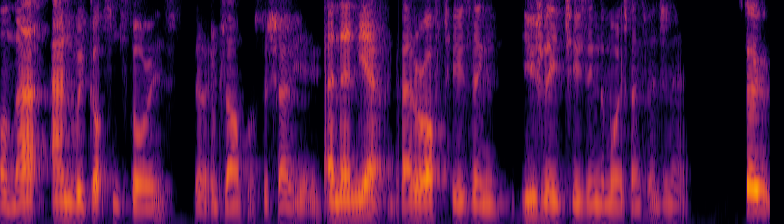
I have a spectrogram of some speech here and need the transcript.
on that. And we've got some stories, you know, examples to show you. And then, yeah, better off choosing, usually choosing the more expensive engineer. So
